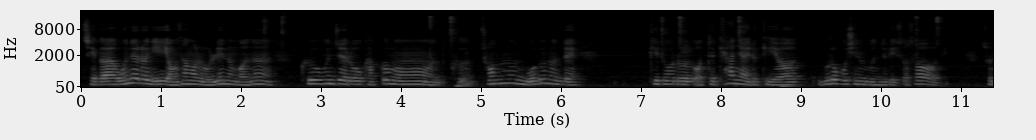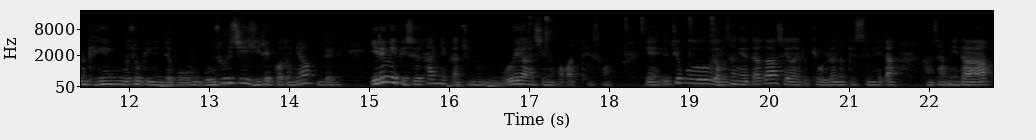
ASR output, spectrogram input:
제가 오늘은 이 영상을 올리는 거는 그 문제로 가끔은 그 저는 모르는데 기도를 어떻게 하냐 이렇게 여, 물어보시는 분들이 있어서 저는 개인 무속인인데 뭐, 뭔 소리지 이랬거든요. 근데 이름이 비슷하니까 좀 오해하시는 것 같아서 예 유튜브 영상에다가 제가 이렇게 올려놓겠습니다. 감사합니다.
